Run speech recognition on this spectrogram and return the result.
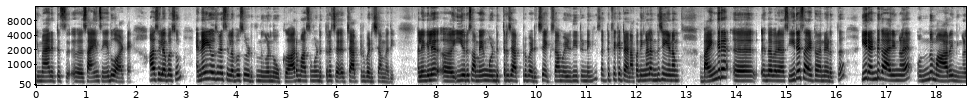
humanities science ഏതും ആട്ടെ ആ സിലബസും എൻ ഐ ഒസിന്റെ സിലബസും എടുത്ത് നിങ്ങൾ നോക്കുക. ആറ് മാസം കൊണ്ട് ഇത്ര ചാപ്റ്റർ പഠിച്ചാൽ മതി. അല്ലെങ്കിൽ ഈ ഒരു സമയം കൊണ്ട് ഇത്ര ചാപ്റ്റർ പഠിച്ച് എക്സാം എഴുതിയിട്ടുണ്ടെങ്കിൽ സർട്ടിഫിക്കറ്റ് ആണ്. അപ്പം നിങ്ങൾ എന്ത് ചെയ്യണം? ഭയങ്കര എന്താ പറയുക സീരിയസ് ആയിട്ട് തന്നെ എടുത്ത് ഈ രണ്ട് കാര്യങ്ങളെ ഒന്ന് മാറി നിങ്ങൾ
